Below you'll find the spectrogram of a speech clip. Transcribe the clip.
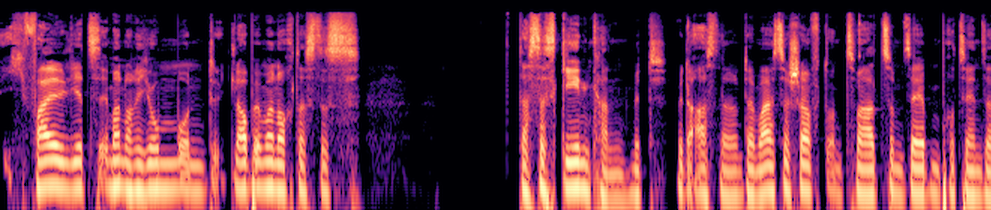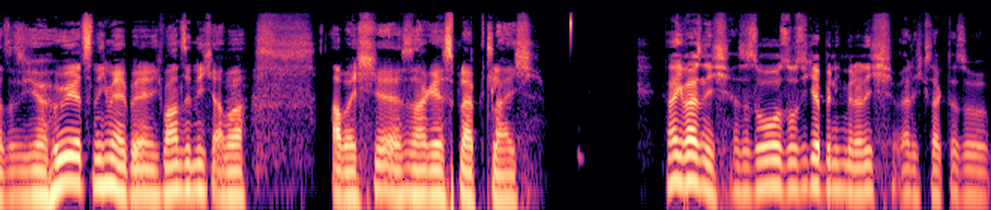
ich fall jetzt immer noch nicht um und glaube immer noch, dass das, dass das gehen kann mit, mit Arsenal und der Meisterschaft und zwar zum selben Prozentsatz. Also ich erhöhe jetzt nicht mehr, ich bin ja nicht wahnsinnig, aber, aber ich äh, sage, es bleibt gleich. Ja, ich weiß nicht. Also so, so sicher bin ich mir da nicht, ehrlich gesagt. Also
